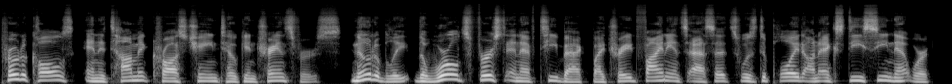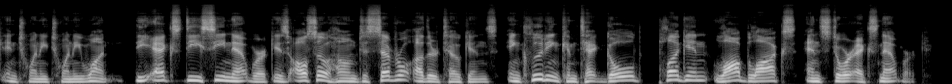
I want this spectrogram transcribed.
protocols, and atomic cross chain token transfers. Notably, the world's first NFT backed by trade finance assets was deployed on XDC Network in 2021. The XDC network is also home to several other tokens, including Comtech Gold, Plugin, Law Blocks, and StoreX Network.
